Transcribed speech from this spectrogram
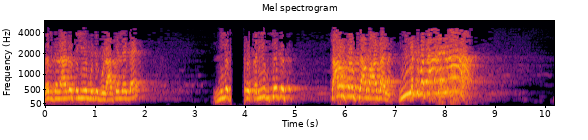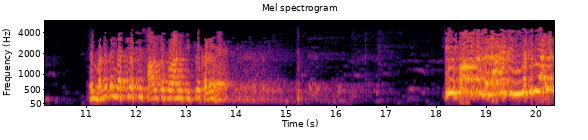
ایک جنازے کے لیے مجھے بلا کے لے گئے۔ نیت کے قریب سے تو چاروں طرف سے آواز آئی۔ نیت بتا دینا۔ میں نے کہا اسی اسی سال کے پرانے چیز کھڑے ہیں۔ ان کو اب تک جنازے کی نیت نہیں آئی۔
